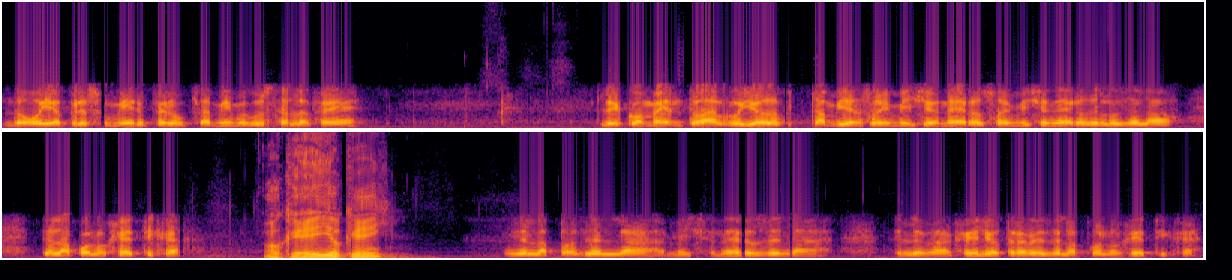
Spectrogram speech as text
no voy a presumir, pero a mí me gusta la fe. Le comento algo, yo también soy misionero, soy misionero de los de la, de la apologética, Ok, ok. de la, de la misioneros de la, del evangelio a través de la apologética,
